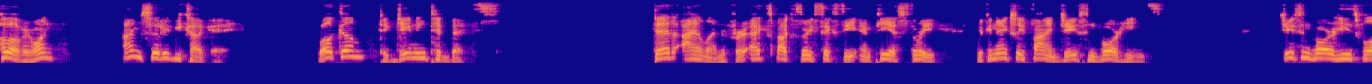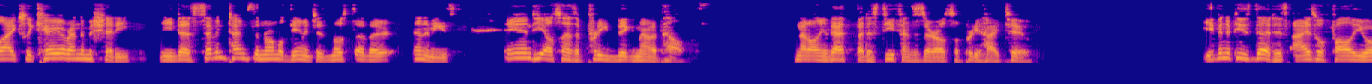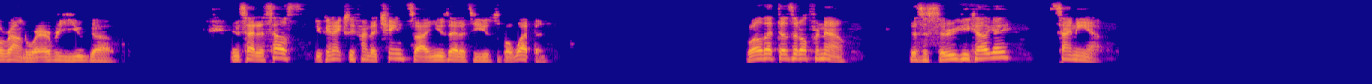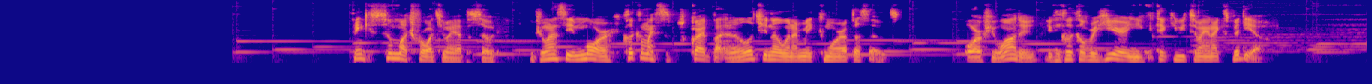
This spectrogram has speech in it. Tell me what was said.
Hello everyone, I'm Tsurugi Kage. Welcome to Gaming Tidbits. Dead Island for Xbox 360 and PS3, you can actually find Jason Voorhees. Jason Voorhees will actually carry around a machete, and he does seven times the normal damage as most other enemies, and he also has a pretty big amount of health. Not only that, but his defenses are also pretty high too. Even if he's dead, his eyes will follow you around wherever you go. Inside his house, you can actually find a chainsaw and use that as a usable weapon. Well, that does it all for now. This is Tsurugi Kage, signing out. Thank you so much for watching my episode. If you want to see more, click on my subscribe button and it'll let you know when I make more episodes. Or if you want to, you can click over here and you can take you to my next video.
